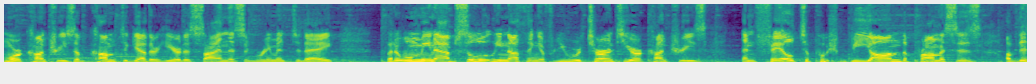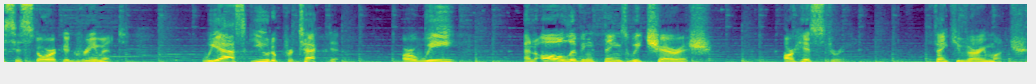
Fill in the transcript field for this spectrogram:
More countries have come together here to sign this agreement today, but it will mean absolutely nothing if you return to your countries and fail to push beyond the promises of this historic agreement. We ask you to protect it, or we and all living things we cherish are history. Thank you very much.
